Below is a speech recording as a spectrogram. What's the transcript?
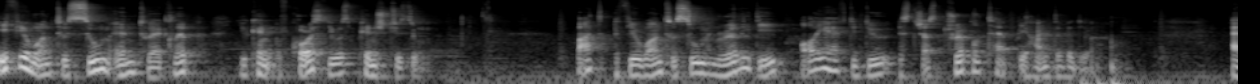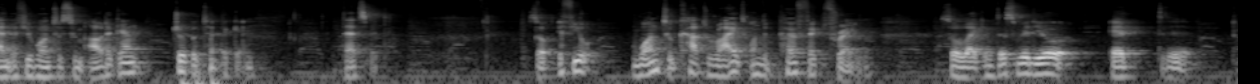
if you want to zoom into a clip, you can of course use pinch to zoom. But if you want to zoom in really deep, all you have to do is just triple tap behind the video. And if you want to zoom out again, triple tap again. That's it. So if you want to cut right on the perfect frame, so like in this video at the uh,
